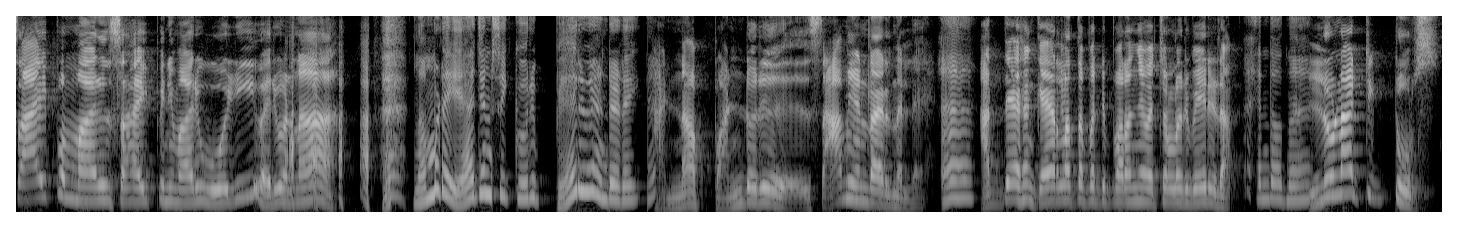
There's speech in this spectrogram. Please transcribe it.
സായിപ്പന്മാരും സായിപ്പിനിമാരും ഒഴി വരുവണ്ണ. നമ്മുടെ ഏജൻസിക്ക് ഒരു പേര് വേണ്ടടേ. അണ്ണ പണ്ടൊരു സ്വാമി ഉണ്ടായിരുന്നല്ലേ? അദ്ദേഹം കേരളത്തെ പറ്റി പറഞ്ഞു വെച്ചുള്ള ഒരു പേരിടാ. എന്തോന്ന്? ലുണാറ്റിക് ടൂർസ്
